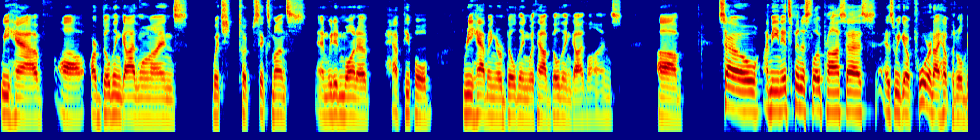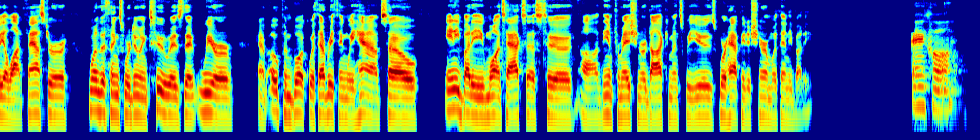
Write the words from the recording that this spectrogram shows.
We have uh, our building guidelines, which took six months, and we didn't want to have people rehabbing or building without building guidelines. Um, so, I mean, it's been a slow process. As we go forward, I hope it'll be a lot faster. One of the things we're doing too is that we are kind of open book with everything we have. So, anybody wants access to uh, the information or documents we use, we're happy to share them with anybody. Very cool.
